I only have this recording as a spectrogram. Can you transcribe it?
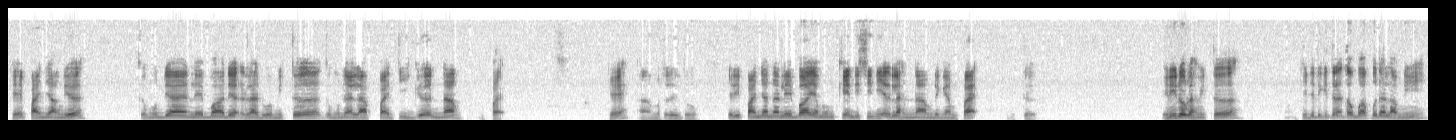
okey, panjang dia. Kemudian lebar dia adalah 2 meter, kemudian 8 3 6 4. Okey, uh, maksudnya itu. Jadi panjang dan lebar yang mungkin di sini adalah 6 dengan 4 meter. Ini 12 meter. Okay, jadi kita nak tahu berapa dalam ni.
